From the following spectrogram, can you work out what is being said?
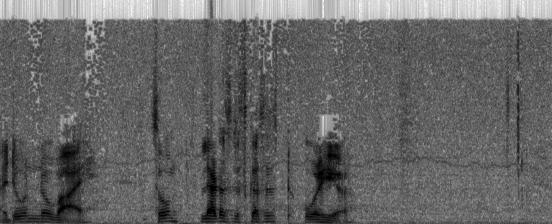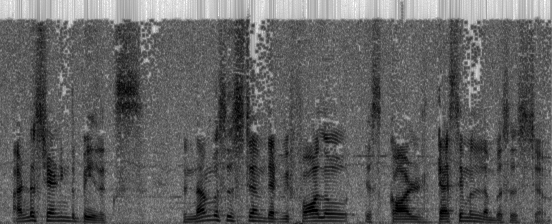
I don't know why. So let us discuss it over here. Understanding the basics. The number system that we follow is called decimal number system.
